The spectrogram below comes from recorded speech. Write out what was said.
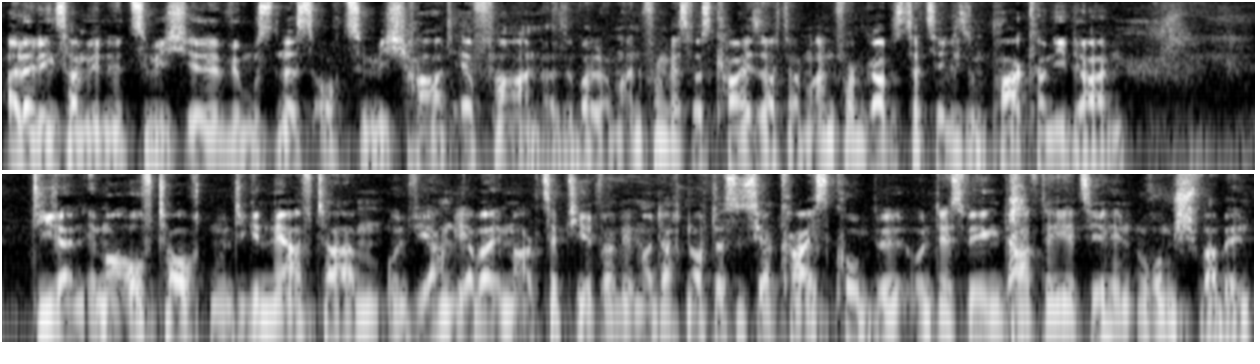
Allerdings haben wir eine ziemlich, äh, wir mussten das auch ziemlich hart erfahren. Also weil am Anfang das, was Kai sagte, am Anfang gab es tatsächlich so ein paar Kandidaten, die dann immer auftauchten und die genervt haben und wir haben die aber immer akzeptiert, weil wir immer dachten, auch das ist ja Kais Kumpel und deswegen darf der jetzt hier hinten rumschwabbeln.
